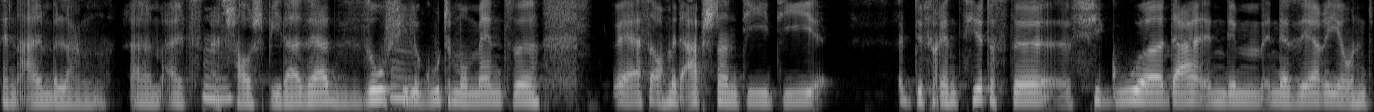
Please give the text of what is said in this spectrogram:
in allen Belangen ähm, als, mhm. als Schauspieler. Also er hat so viele mhm. gute Momente. Er ist auch mit Abstand die, die differenzierteste Figur da in dem in der Serie und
